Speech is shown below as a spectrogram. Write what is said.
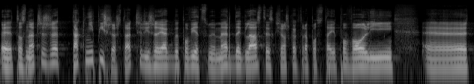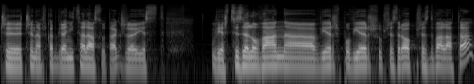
E, to znaczy, że tak nie piszesz, tak? Czyli, że jakby powiedzmy Merde Glass to jest książka, która powstaje powoli, czy, czy na przykład Granica Lasu, tak? Że jest wiesz, cyzelowana, wiersz po wierszu przez rok, przez dwa lata,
